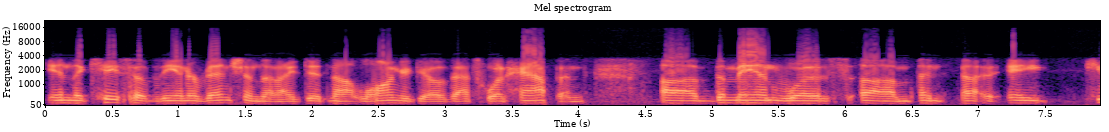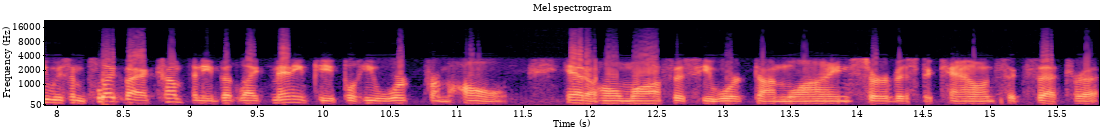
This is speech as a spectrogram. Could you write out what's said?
in the case of the intervention that I did not long ago, that's what happened. Uh, the man was um, an, uh, a he was employed by a company, but like many people, he worked from home. Had a home office. He worked online, serviced accounts, etc.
